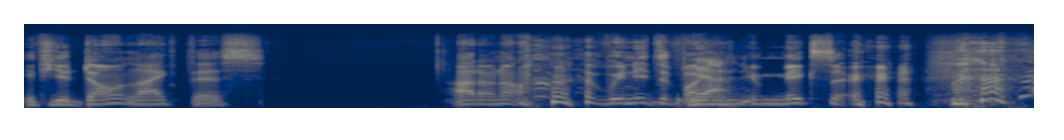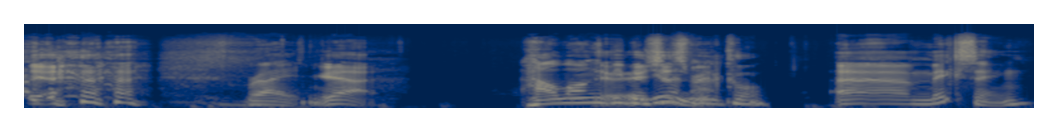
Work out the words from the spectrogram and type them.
If you don't like this, I don't know. we need to find Yeah. a new mixer. yeah. right. yeah. How long have you been It's doing just that? really cool. Uh, mixing.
